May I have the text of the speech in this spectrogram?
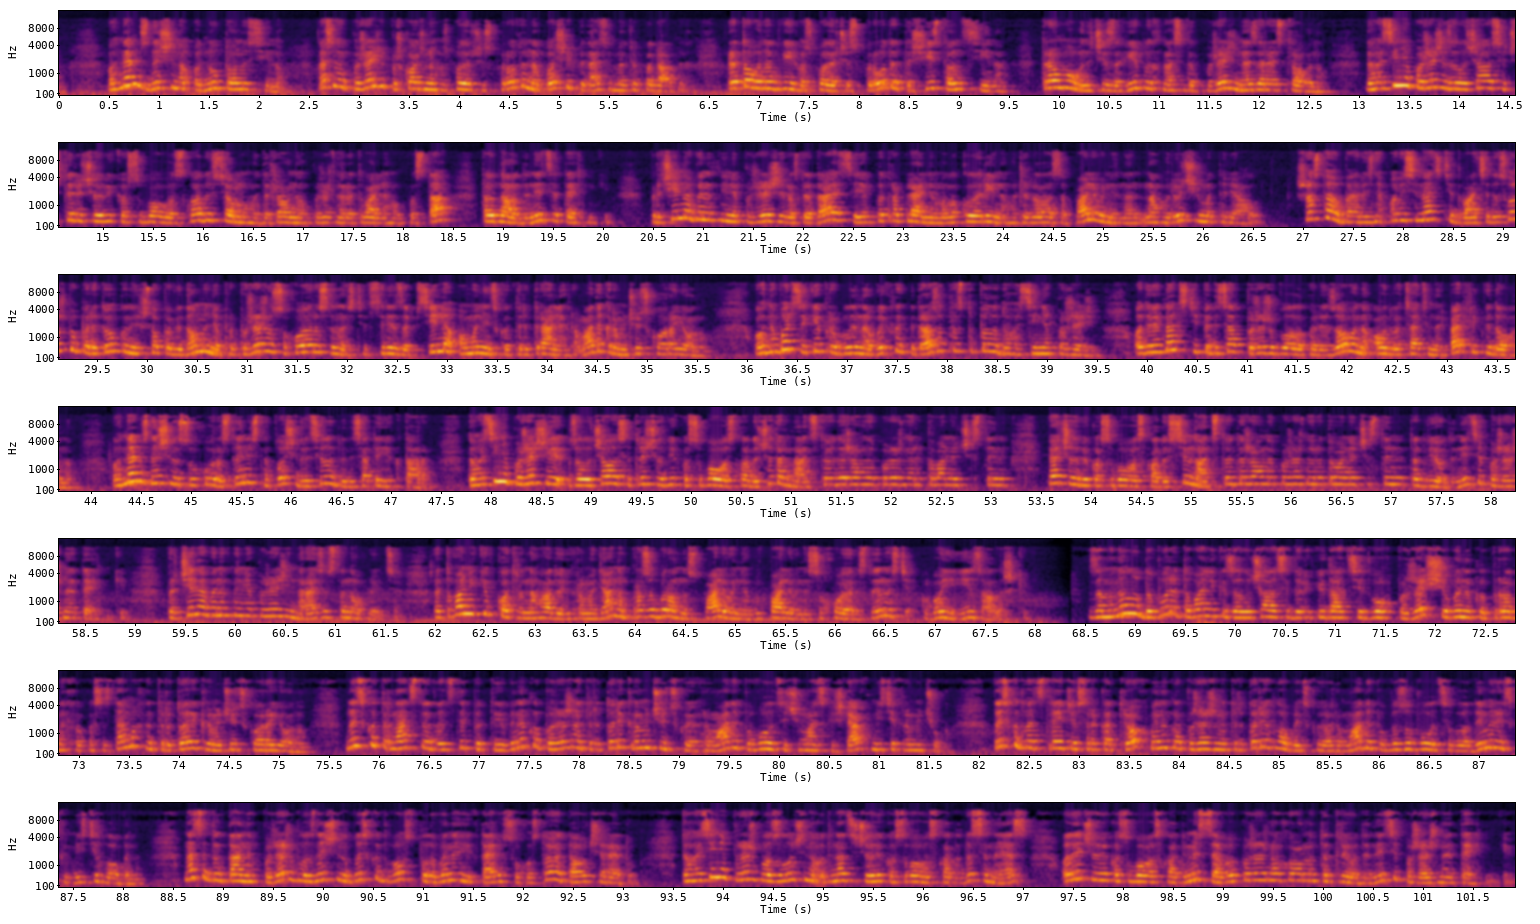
Вогнем знищено одну тонну сіна. Внаслідок пожежі пошкоджено господарчі споруди на площі 15 метрів квадратних. Врятовано дві господарчі споруди та 6 тонн сіна. Травмованих чи загиблих внаслідок пожежі не зареєстровано. До гасіння пожежі залучалося 4 чоловіки особового складу 7-го державного пожежно-рятувального поста та одна одиниця техніки. Причина виникнення пожежі розглядається як потрапляння молекулярійного джерела запалювання на горючий матеріал. 6 березня о 18.20 до служби порятунку надійшло повідомлення про пожежу сухої рослинності в селі Запсілля Омелінської територіальної громади Кременчуцького району. Вогнеборці, які прибули на виклик, відразу приступили до гасіння пожежі. О 19.50 пожежа була локалізована, а о 20.05 ліквідована. Вогнем знищено суху рослинність на площі 2,2 гектара. До гасіння пожежі залучалося три чоловіка особового складу 14-ї державної пожежно-рятувальної частини, 5 чоловік особового складу 17-ї державної пожежно-рятувальної частини та 2 одиниці пожежної техніки. Причина виникнення пожежі наразі встановлюється. Рятувальники вкотре нагадують громадянам про заборону спалювання, випалювання сухої рослинності або її залишків. За минулу добу рятувальники залучалися до ліквідації двох пожеж, що виникли в природних екосистемах на території Кременчуцького району. Близько 13.25 виникла пожежа на території Кременчуцької громади по вулиці Чумацький шлях в місті Кременчук. Близько 23.43 виникла пожежа на території Глобинської громади поблизу вулиці Володимирівська в місті Глобина. Внаслідок даних пожеж було знищено близько 2,5 гектарів сухостою та очерету. До гасіння пожеж було залучено 11 чоловік особового складу ДСНС, один чоловік особового складу місцевої пожежної охорони та три одиниці пожежної техніки.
